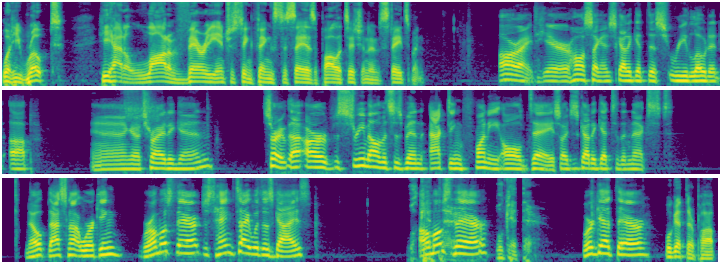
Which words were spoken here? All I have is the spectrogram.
What he wrote, he had a lot of very interesting things to say as a politician and a statesman. All right, here. Hold on a second. I just got to get this reloaded up. And I'm to try it again. Sorry, uh, our stream elements has been acting funny all day. So I just got to get to the next. Nope, that's not working. We're almost there. Just hang tight with us, guys. We'll Almost there. We'll get there. We'll get there. We'll get there, Pop.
